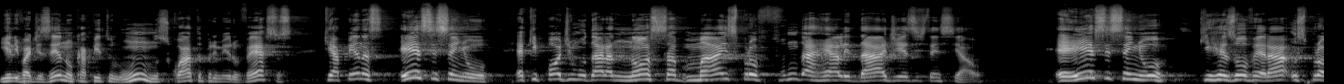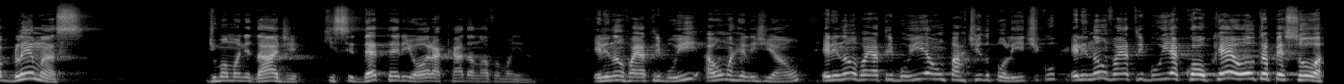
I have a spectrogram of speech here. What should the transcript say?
E ele vai dizer no capítulo 1, nos quatro primeiros versos, que apenas esse Senhor é que pode mudar a nossa mais profunda realidade existencial. É esse Senhor que resolverá os problemas de uma humanidade que se deteriora a cada nova manhã. Ele não vai atribuir a uma religião, ele não vai atribuir a um partido político, ele não vai atribuir a qualquer outra pessoa.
